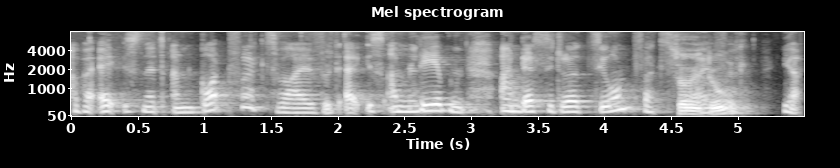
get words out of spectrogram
Aber er ist nicht an Gott verzweifelt, er ist am Leben, an der Situation verzweifelt. So wie du? Ja.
